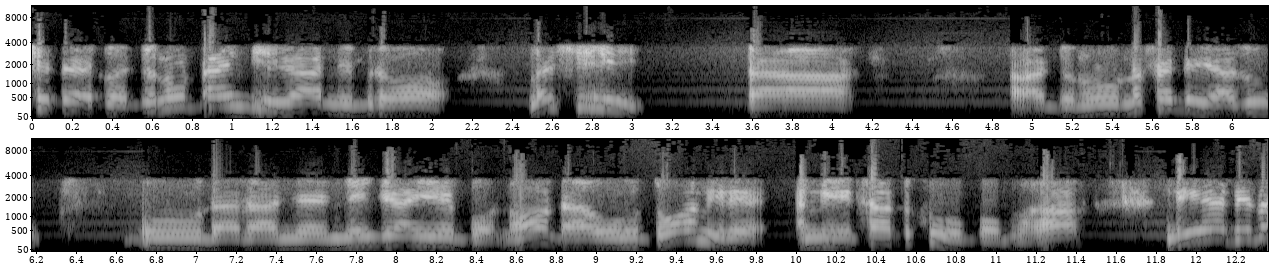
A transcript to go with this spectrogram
ဖြစ်တဲ့အတွက်ကျွန်တော်တိုင်းပြည်ကနေပြီးတော့လက်ရှိဒါအာကျွန်တော်တို့21ရာစု ဟိုဒါဒါငြိမ်းချမ်းရေးပေါ့နော်ဒါဟိုတွားနေတဲ့အနေအထားတစ်ခုအပေါ်မှာနေရာဒေသ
